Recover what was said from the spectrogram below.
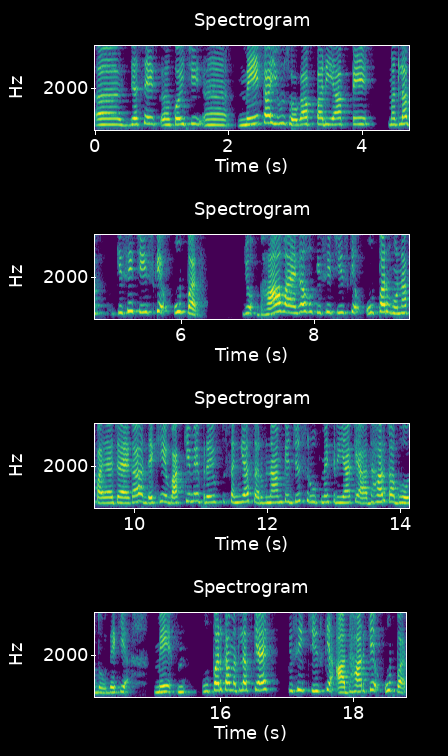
जैसे कोई चीज़ मे का यूज़ होगा, पर या पे मतलब किसी चीज़ के ऊपर, जो भाव आएगा, वो किसी चीज़ के ऊपर होना पाया जाएगा। देखिए, वाक्य में प्रयुक्त संज्ञा सर्वनाम के जिस रूप में क्रिया के आधार का बोध हो, देखिए, मे ऊपर का मतलब क्या है? किसी चीज़ के आधार के ऊपर।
